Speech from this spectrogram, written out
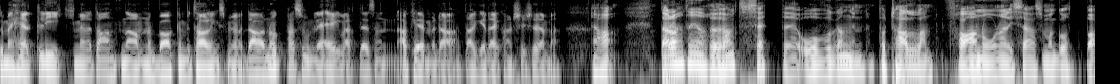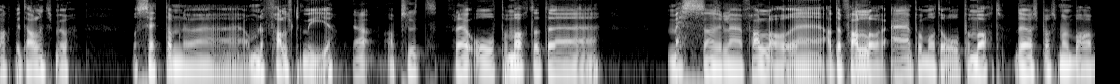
som er helt lik, men et annet navn bak en betalingsmur, da har nok personlig jeg vært det sånn Ok, men da, da gidder jeg kanskje ikke det mer. Ja, Det hadde vært interessant å sette overgangen på tallene fra noen av disse her som har gått bak betalingsmur, og sett om det, om det falt mye. Ja, absolutt. For det er åpenbart at det mest sannsynlig faller. eh, At det faller, er på en måte åpenbart. Det er jo spørsmålet bare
